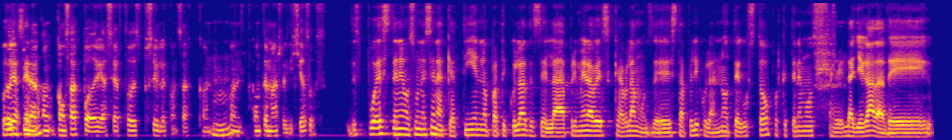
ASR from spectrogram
Podría pues, ser, con, con podría ser, todo es posible con Zack, con, con temas religiosos. Después tenemos una escena que a ti en lo particular, desde la primera vez que hablamos de esta película, no te gustó porque tenemos eh, la llegada de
